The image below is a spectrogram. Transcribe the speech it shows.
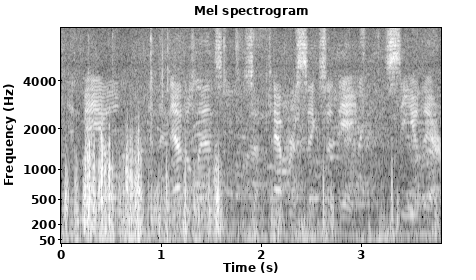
in Meijel the September 6th and 8th. See you there.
